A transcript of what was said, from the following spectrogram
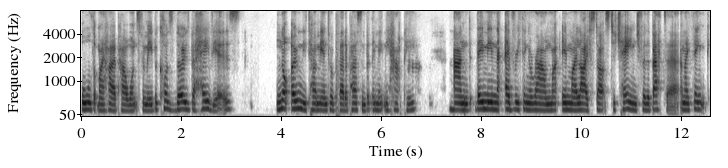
all that my higher power wants for me because those behaviors not only turn me into a better person, but they make me happy Mm. and they mean that everything around my in my life starts to change for the better and i think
